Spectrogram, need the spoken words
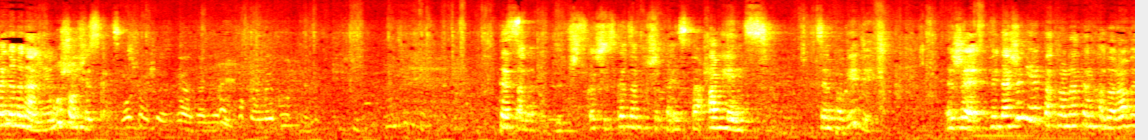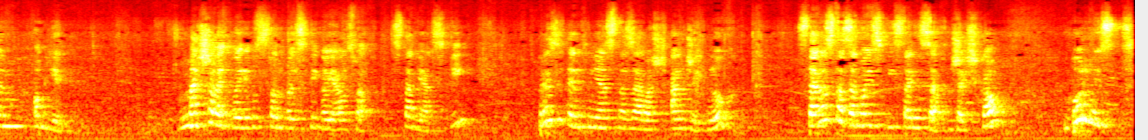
Fenomenalnie, muszą się zgadzać. Muszą się zgadzać, nie te same buty. Te same buty, wszystko się zgadza, proszę Państwa. A więc chcę powiedzieć, że wydarzenie patronatem honorowym objęli marszałek województwa lubelskiego Jarosław Stawiarski, prezydent miasta Zamość Andrzej Gnuch, starosta zamojski Stanisław Grześko, burmistrz,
